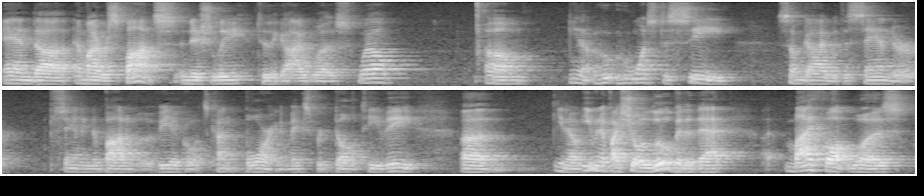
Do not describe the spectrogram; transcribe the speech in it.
And, uh, and my response initially to the guy was, well, um, you know, who, who wants to see some guy with a sander sanding the bottom of a vehicle? It's kind of boring. It makes for dull TV. Uh, you know, even if I show a little bit of that, my thought was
